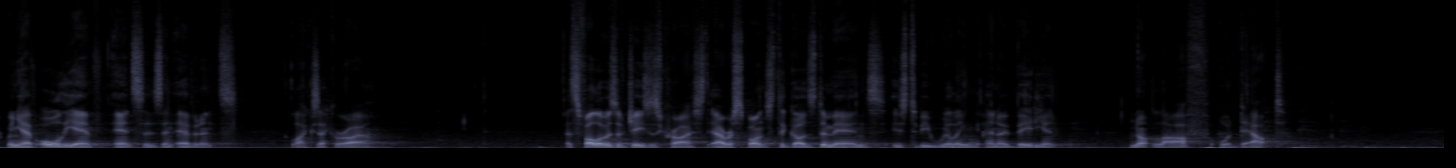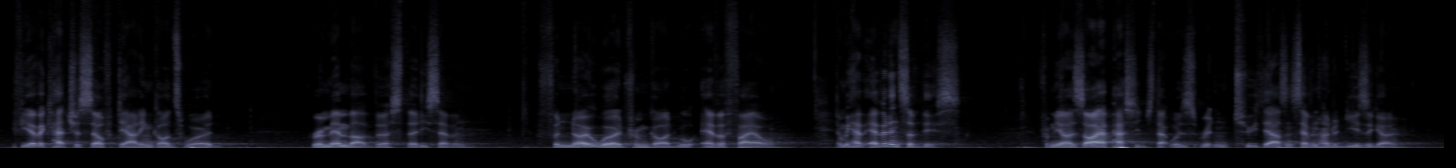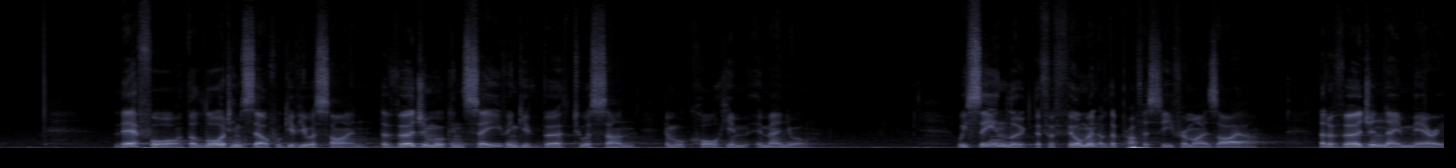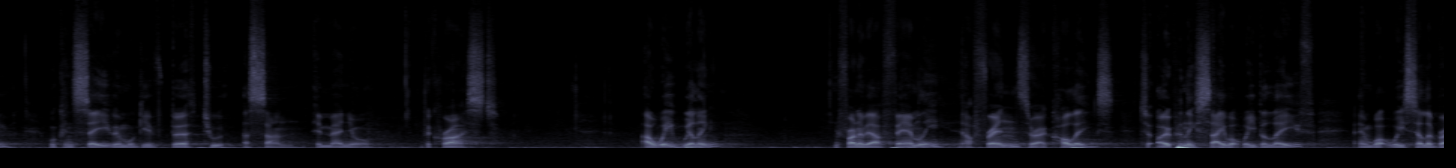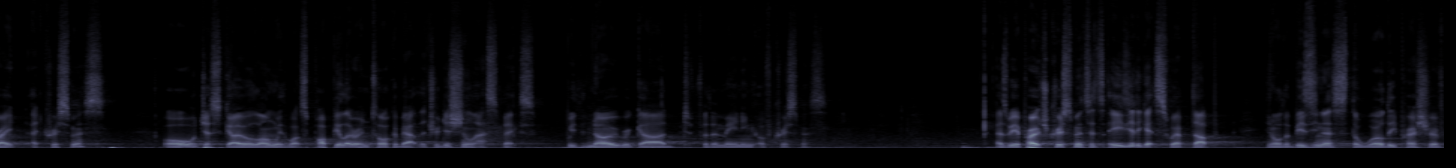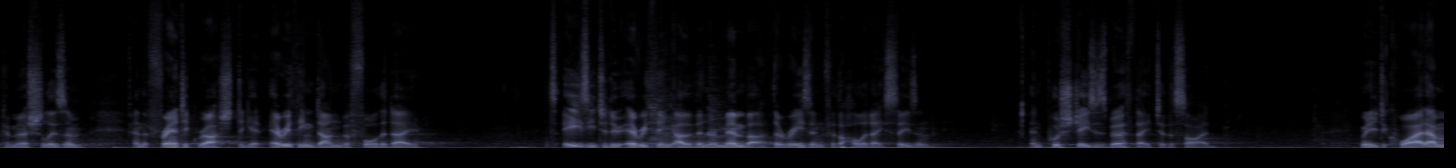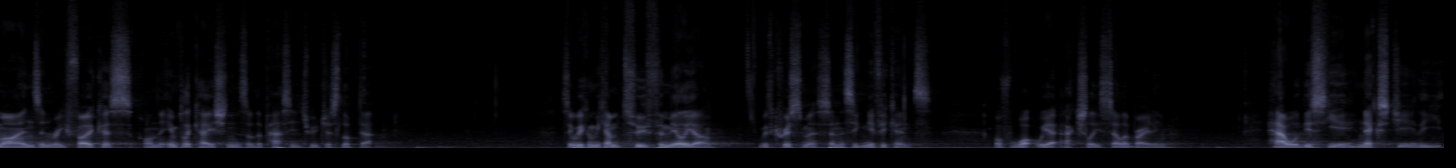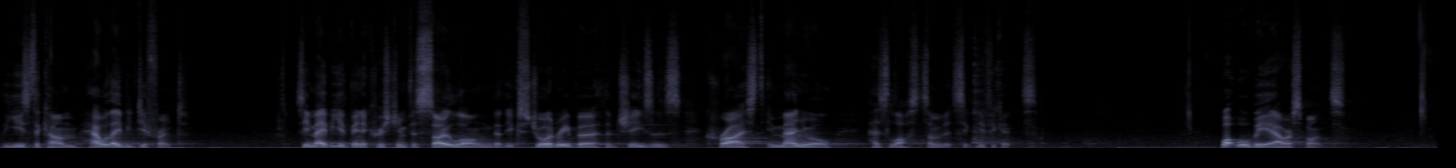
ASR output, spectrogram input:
when you have all the answers and evidence like Zechariah? As followers of Jesus Christ, our response to God's demands is to be willing and obedient, not laugh or doubt. If you ever catch yourself doubting God's word, remember verse 37 For no word from God will ever fail. And we have evidence of this from the Isaiah passage that was written 2,700 years ago. Therefore, the Lord himself will give you a sign. The virgin will conceive and give birth to a son, and will call him Emmanuel. We see in Luke the fulfillment of the prophecy from Isaiah that a virgin named Mary will conceive and will give birth to a son, Emmanuel, the Christ. Are we willing, in front of our family, our friends, or our colleagues, to openly say what we believe and what we celebrate at Christmas? Or just go along with what's popular and talk about the traditional aspects with no regard for the meaning of Christmas? As we approach Christmas, it's easy to get swept up in all the busyness, the worldly pressure of commercialism, and the frantic rush to get everything done before the day. It's easy to do everything other than remember the reason for the holiday season and push Jesus' birthday to the side. We need to quiet our minds and refocus on the implications of the passage we've just looked at. So we can become too familiar with Christmas and the significance of what we are actually celebrating. How will this year, next year, the, the years to come, how will they be different? See, maybe you've been a Christian for so long that the extraordinary birth of Jesus Christ, Emmanuel, has lost some of its significance. What will be our response?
